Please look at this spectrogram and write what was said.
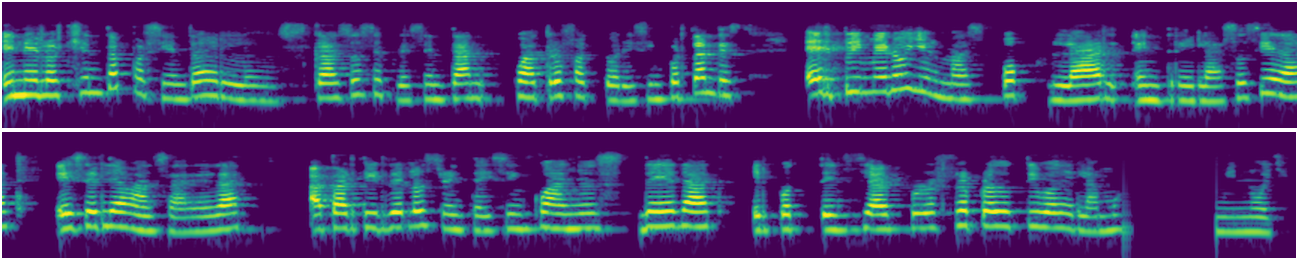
En el 80% de los casos se presentan cuatro factores importantes. El primero y el más popular entre la sociedad es el de avanzada edad. A partir de los 35 años de edad, el potencial reproductivo de la mujer disminuye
